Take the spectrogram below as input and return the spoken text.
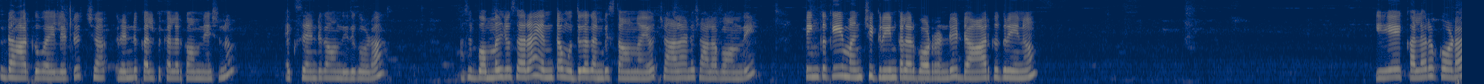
డార్క్ వైలెట్ చ రెండు కలిపి కలర్ కాంబినేషను ఎక్సలెంట్గా ఉంది ఇది కూడా. అసలు బొమ్మలు చూసారా? ఎంత ముద్దుగా కనిపిస్తూ ఉన్నాయో. చాలా అంటే చాలా బాగుంది. పింక్కి మంచి గ్రీన్ కలర్ బార్డర్ అండి. డార్క్ గ్రీన్ ఏ కలర్ కూడా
